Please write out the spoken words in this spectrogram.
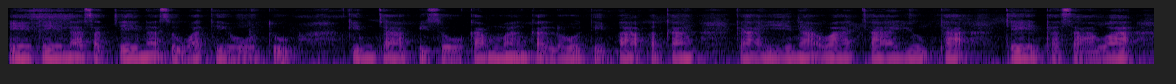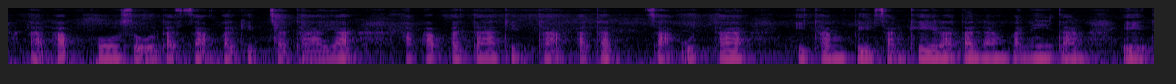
เอเตนะสัจเจนะสุวัติโหตุ กินจาปิโสกัมมังกะโลติปาปะกัง กายเยนะวาจายุทะเจตสาวาอภัพโพโสตัสสะปกิจจทายะอภัพปตาทิฏฐะปัทัสสะอุตตาอิทัมปิสังเครตนังปณีตัง เอเต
